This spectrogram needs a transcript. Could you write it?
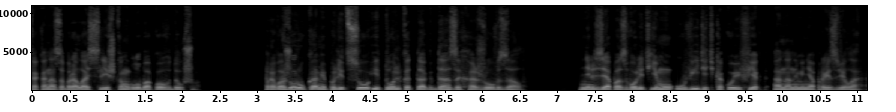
как она забралась слишком глубоко в душу. Провожу руками по лицу и только тогда захожу в зал. Нельзя позволить ему увидеть, какой эффект она на меня произвела.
